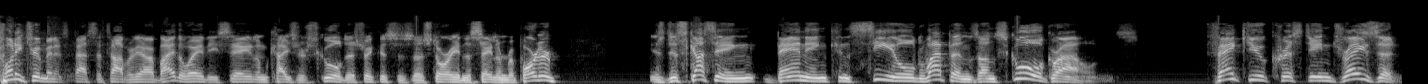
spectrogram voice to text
22 minutes past the top of the hour. By the way, the Salem Keizer School District, this is a story in the Salem Reporter, is discussing banning concealed weapons on school grounds. Thank you, Christine Drazan.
